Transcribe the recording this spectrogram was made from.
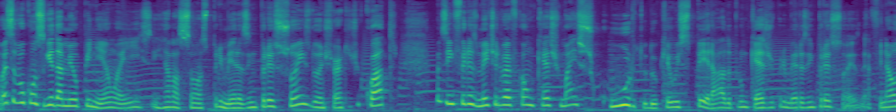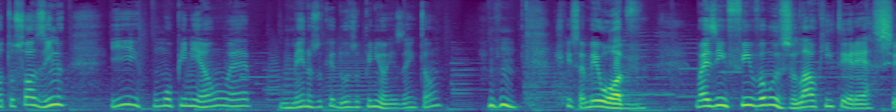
Mas eu vou conseguir dar minha opinião aí em relação às primeiras impressões do Uncharted 4, mas infelizmente ele vai ficar um cast mais curto do que o esperado para um cast de primeiras impressões, né? Afinal eu tô sozinho e uma opinião é menos do que duas opiniões, né? Então, acho que isso é meio óbvio. Mas enfim, vamos lá o que interessa.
